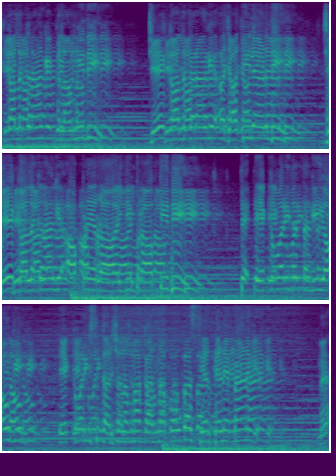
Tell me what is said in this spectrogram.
ਜੇ ਗੱਲ ਕਰਾਂਗੇ ਗੁਲਾਮੀ ਦੀ, ਜੇ ਗੱਲ ਕਰਾਂਗੇ ਆਜ਼ਾਦੀ ਲੈਣ ਦੀ, ਜੇ ਗੱਲ ਕਰਾਂਗੇ ਆਪਣੇ ਰਾਜ ਦੀ ਪ੍ਰਾਪਤੀ ਦੀ, ਤੇ ਇੱਕ ਵਾਰੀ ਤਾਂ ਤੰਗੀ ਆਊਗੀ, ਇੱਕ ਵਾਰੀ ਸੰਘਰਸ਼ ਲੰਮਾ ਕਰਨਾ ਪਊਗਾ, ਸਿਰ ਦੇਣੇ ਪੈਣਗੇ। ਮੈਂ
